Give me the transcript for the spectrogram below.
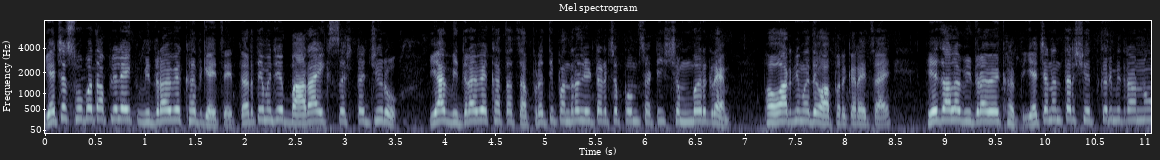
याच्यासोबत आपल्याला एक विद्राव्य खत घ्यायचं आहे. तर ते म्हणजे बारा एकसष्ट झिरो या विद्राव्य खताचा प्रति पंधरा लिटरच्या पंपसाठी शंभर ग्रॅम फवारणीमध्ये वापर करायचा आहे. हे झालं विद्राव्य खत. याच्यानंतर शेतकरी मित्रांनो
